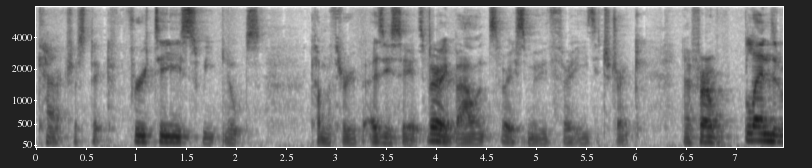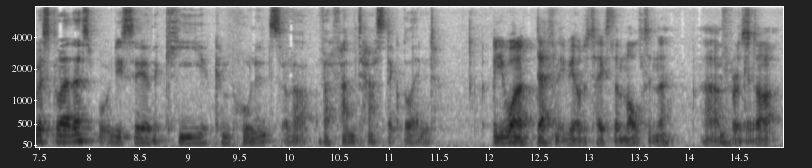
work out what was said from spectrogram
characteristic fruity, sweet notes come through. But as you say, it's very balanced, very smooth, very easy to drink. Now, for a blended whiskey like this, what would you say are the key components of a, of a fantastic blend? You want to definitely be able to taste the malt in there uh, for a start.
